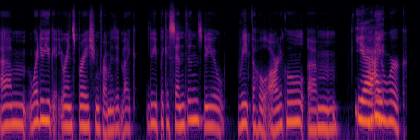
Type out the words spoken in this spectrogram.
um, where do you get your inspiration from? Is it like do you pick a sentence? Do you read the whole article? Um, yeah, how do you work?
